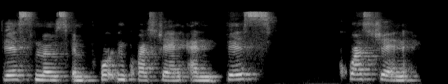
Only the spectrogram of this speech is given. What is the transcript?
this most important question. And this question,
